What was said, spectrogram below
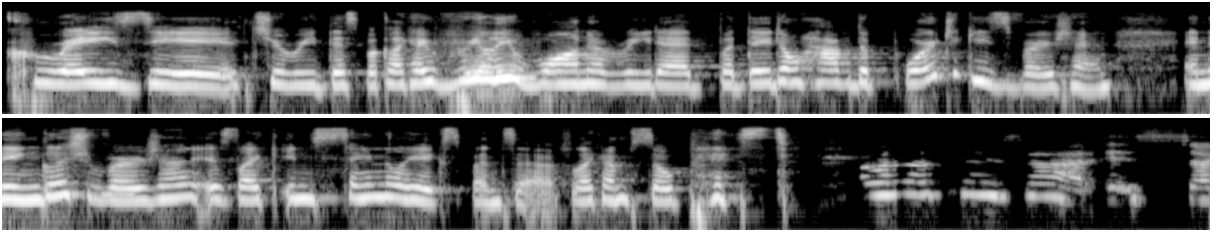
crazy to read this book. Like I really want to read it, but they don't have the Portuguese version, and the English version is like insanely expensive. Like I'm so pissed. Oh, that's so sad. It's so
